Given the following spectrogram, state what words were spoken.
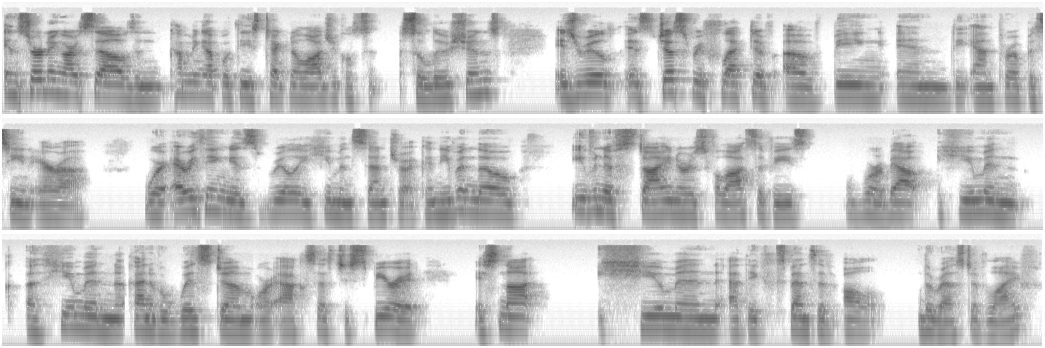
inserting ourselves and coming up with these technological solutions is real is just reflective of being in the anthropocene era where everything is really human centric and even though even if steiner's philosophies were about human a human kind of a wisdom or access to spirit it's not human at the expense of all the rest of life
